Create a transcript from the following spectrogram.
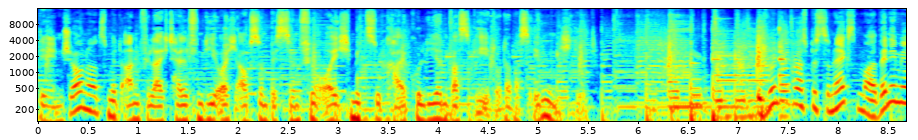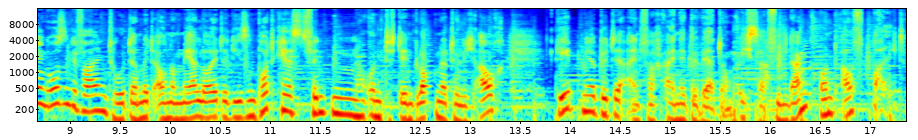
den Show Notes mit an. Vielleicht helfen die euch auch so ein bisschen für euch mitzukalkulieren, was geht oder was eben nicht geht. Ich wünsche euch was bis zum nächsten Mal. Wenn ihr mir einen großen Gefallen tut, damit auch noch mehr Leute diesen Podcast finden und den Blog natürlich auch, gebt mir bitte einfach eine Bewertung. Ich sage vielen Dank und auf bald.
